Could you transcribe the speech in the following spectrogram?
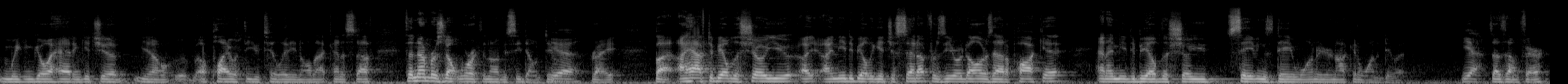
we can go ahead and get you, you know, apply with the utility and all that kind of stuff. If the numbers don't work, then obviously don't do Yeah. it, right? But I have to be able to show you, I, I need to be able to get you set up for zero dollars out of pocket, and I need to be able to show you savings day one, or you're not going to want to do it. Yeah. Does that sound fair?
